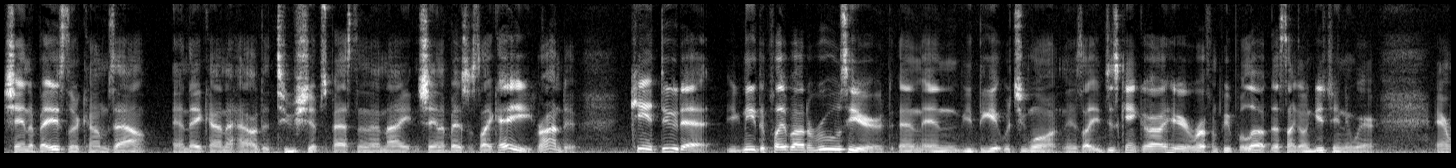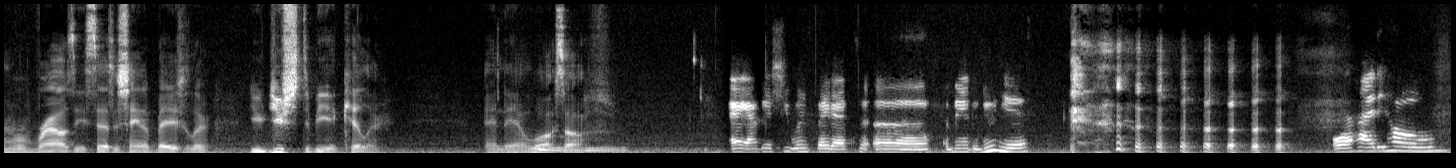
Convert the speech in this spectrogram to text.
Shayna Baszler comes out and they kind of have the two ships passed in the night. And Shayna Baszler's like, "Hey, Ronda, can't do that. You need to play by the rules here, and and you get what you want." And it's like you just can't go out here roughing people up. That's not gonna get you anywhere. And Rousey says to Shayna Baszler, "You used to be a killer," and then walks off. Hey, I guess you wouldn't say that to uh, Amanda Nunes or Heidi Holm.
